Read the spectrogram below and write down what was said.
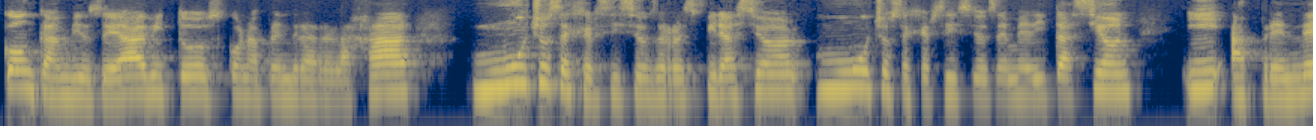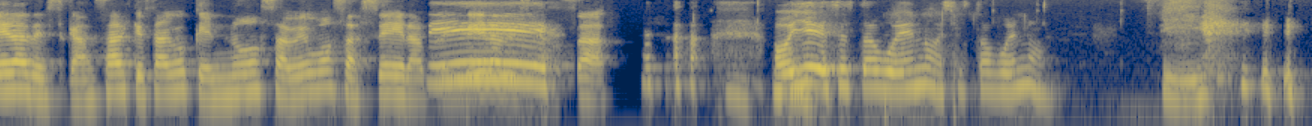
con cambios de hábitos, con aprender a relajar, muchos ejercicios de respiración, muchos ejercicios de meditación y aprender a descansar, que es algo que no sabemos hacer, aprender a descansar. Oye, ese está bueno, ese está bueno. Sí.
